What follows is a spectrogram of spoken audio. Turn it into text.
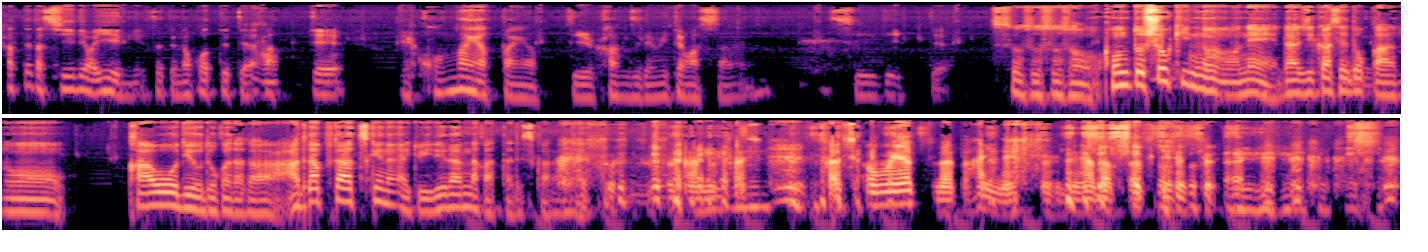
買ってた CD は家にそうやって残っててあって、え、こんなんやったんやっていう感じで見てましたね。CD って。そうそうそうそう。ほんと初期のね、ラジカセとか、あの、カーオーディオとかだとアダプターつけないと入れられなかったですからね。そうそう差し、差し込むやつだと入んないですよね、アダプターつけるやつ。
